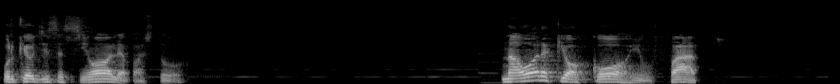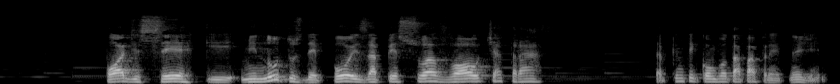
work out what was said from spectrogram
Porque eu disse assim: olha, pastor, na hora que ocorre um fato, pode ser que minutos depois a pessoa volte atrás. Até porque não tem como voltar para frente, né, gente?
